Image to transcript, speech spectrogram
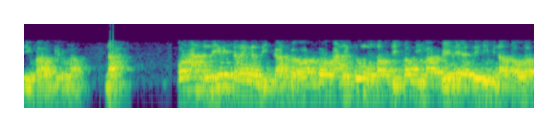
Ini paham di rumah. Nah, Quran sendiri sering ngendikan bahwa Quran itu musaddiqal lima jadi minat Taurat.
